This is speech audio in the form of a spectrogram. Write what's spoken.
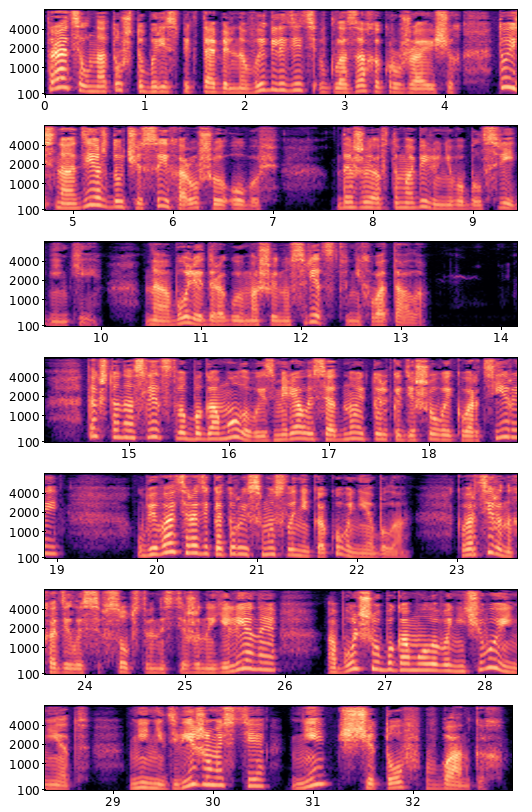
тратил на то, чтобы респектабельно выглядеть в глазах окружающих, то есть на одежду, часы и хорошую обувь. Даже автомобиль у него был средненький, на более дорогую машину средств не хватало. Так что наследство Богомолова измерялось одной только дешевой квартирой, убивать ради которой смысла никакого не было. Квартира находилась в собственности жены Елены, а больше у Богомолова ничего и нет, ни недвижимости, ни счетов в банках.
